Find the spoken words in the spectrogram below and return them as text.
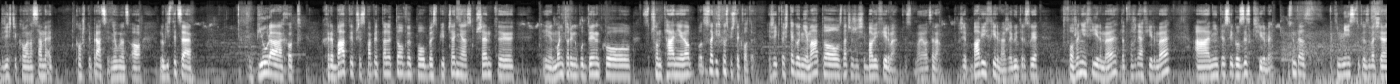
200 koła na same koszty pracy, nie mówiąc o logistyce, biurach, od herbaty przez papier toaletowy po ubezpieczenia, sprzęty, wiem, monitoring budynku, sprzątanie, no bo to są jakieś kosmiczne kwoty. Jeżeli ktoś tego nie ma, to znaczy, że się bawi firmę. To jest moja ocena. Że bawi firmę, że go interesuje tworzenie firmy dla tworzenia firmy, a nie interesuje go zysk firmy. Jestem teraz w takim miejscu, które nazywa się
